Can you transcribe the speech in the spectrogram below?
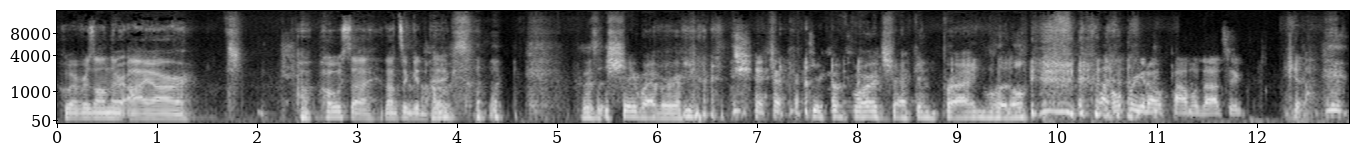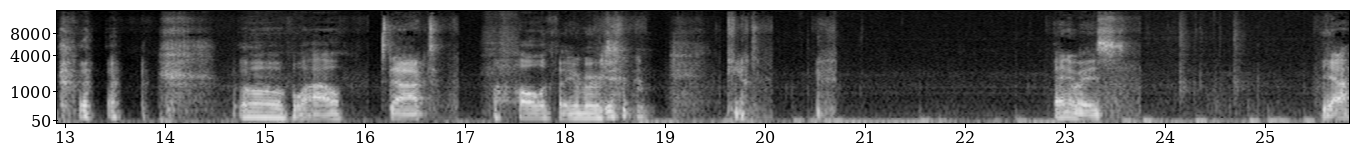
whoever's on their IR. H- Hossa, that's a good pick. Who is it? Shea Weber, Jakub Voracek, and Bryan Little. I Don't forget about Pavel Datsyuk. Yeah. Oh wow, Stacked. Hall of Famers. Yeah. Anyways, yeah,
